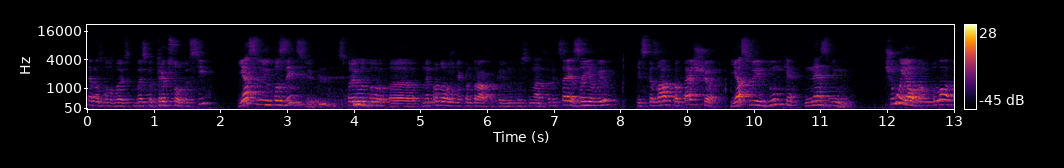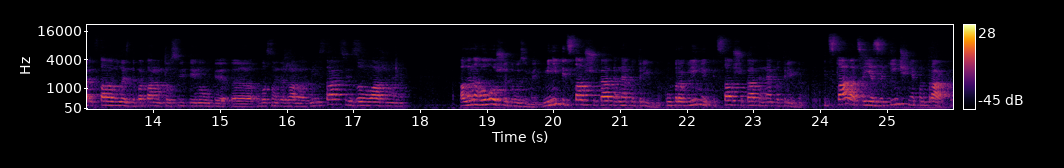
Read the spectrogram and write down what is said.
де в нас було близько- близько 300 осіб, я свою позицію з приводу е, непродовження контракту керівнику 17 ліцею заявив і сказав про те, що я свої думки не змінив. Чому я обґрунтував, представив лист Департаменту освіти і науки е, обласної державної адміністрації з зауваженнями. Але наголошую, друзі мої, мені підстав шукати не потрібно. Управлінню підстав шукати не потрібно. Підстава це є закінчення контракту.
